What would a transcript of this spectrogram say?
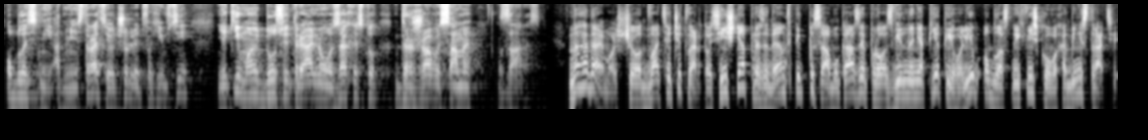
обласні адміністрації очолюють фахівці, які мають досвід реального захисту держави саме зараз. Нагадаємо, що 24 січня президент підписав укази про звільнення п'яти голів обласних військових адміністрацій,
